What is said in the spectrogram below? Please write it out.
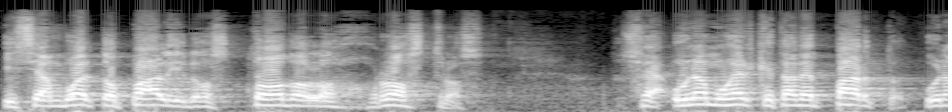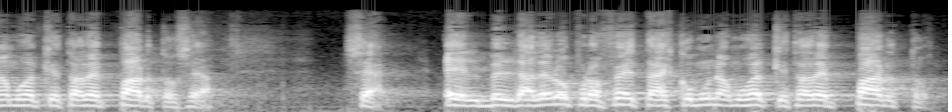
y se han vuelto pálidos todos los rostros. O sea, una mujer que está de parto, una mujer que está de parto, o sea, o sea, el verdadero profeta es como una mujer que está de parto.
